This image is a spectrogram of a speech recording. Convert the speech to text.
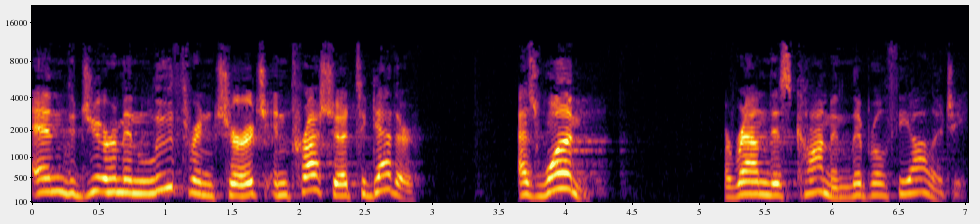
and the German Lutheran Church in Prussia together as one around this common liberal theology.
